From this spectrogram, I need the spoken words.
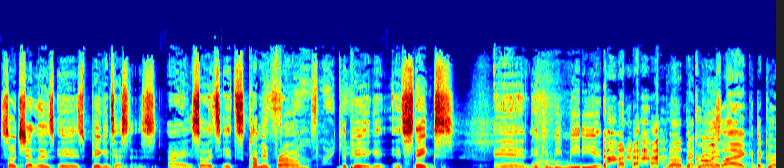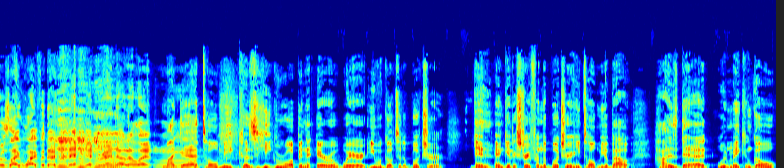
so chitlins is pig intestines. All right. So it's it's coming from the pig. It, it stinks. And it can be meaty. And Bruh, the my crew is like the crew is like wiping their head right now. They're like, My dad told me because he grew up in an era where you would go to the butcher and, Yeah. and get it straight from the butcher. And he told me about how his dad would make him go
